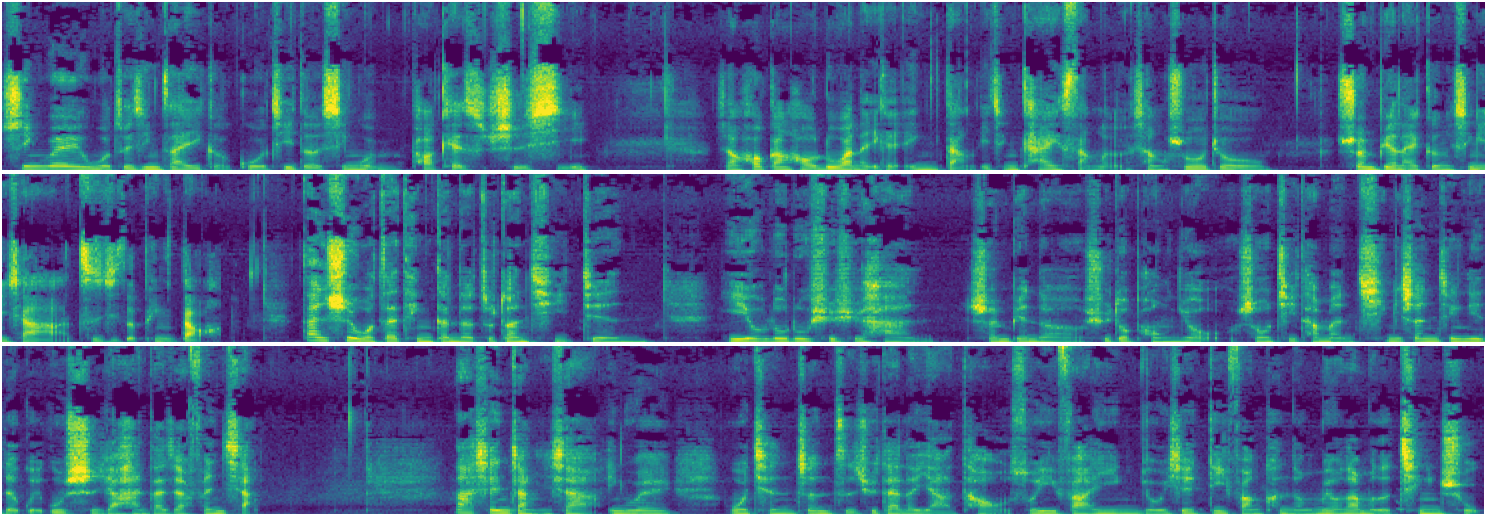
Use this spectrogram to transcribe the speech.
是因为我最近在一个国际的新闻 podcast 实习，然后刚好录完了一个音档，已经开嗓了，想说就顺便来更新一下自己的频道。但是我在停更的这段期间，也有陆陆续续和身边的许多朋友收集他们亲身经历的鬼故事，要和大家分享。那先讲一下，因为我前阵子去戴了牙套，所以发音有一些地方可能没有那么的清楚，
